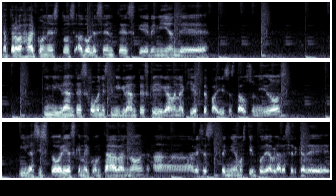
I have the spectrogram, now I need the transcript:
a trabajar con estos adolescentes que venían de inmigrantes, jóvenes inmigrantes que llegaban aquí a este país, Estados Unidos, y las historias que me contaban, ¿no? A, veces teníamos tiempo de hablar acerca de,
